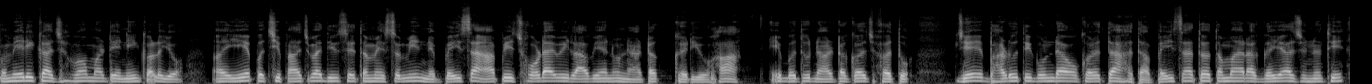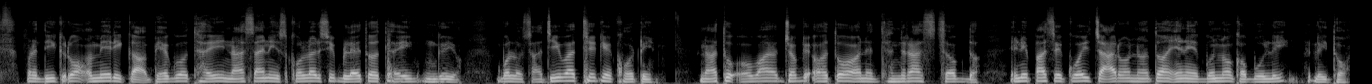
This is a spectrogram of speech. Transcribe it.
અમેરિકા જવા માટે નીકળ્યો એ પછી પાંચમા દિવસે તમે સમીરને પૈસા આપી છોડાવી લાવ્યાનું નાટક કર્યું. હા, એ બધું નાટક જ હતું. જે ભાડુતી ગુંડાઓ કરતા હતા. પૈસા તો તમારા ગયા જ નથી, પણ દીકરો અમેરિકા ભેગો થઈ નાસાની સ્કોલરશિપ લેતો થઈ ગયો. બોલો, સાચી વાત છે કે ખોટી? નાથુ અવાજક હતો અને ધનરાજ શબ્દ. એની પાસે કોઈ ચારો નહોતો, એણે ગુનો કબૂલી લીધો.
